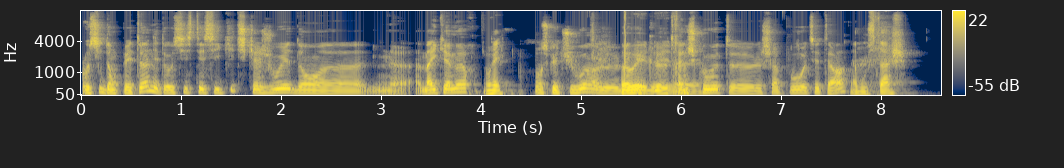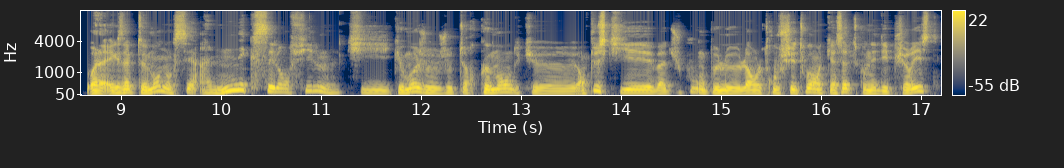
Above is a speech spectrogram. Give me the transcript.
aussi dans Peyton, et t'as aussi Stacy Kitsch qui a joué dans Mike Hammer. Oui. Je pense que tu vois hein, le, le, le, trench coat, le chapeau, etc. La moustache. Voilà, exactement. Donc c'est un excellent film qui que moi je, je, te recommande que en plus qui est bah du coup on peut le là on le trouve chez toi en cassette parce qu'on est des puristes.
